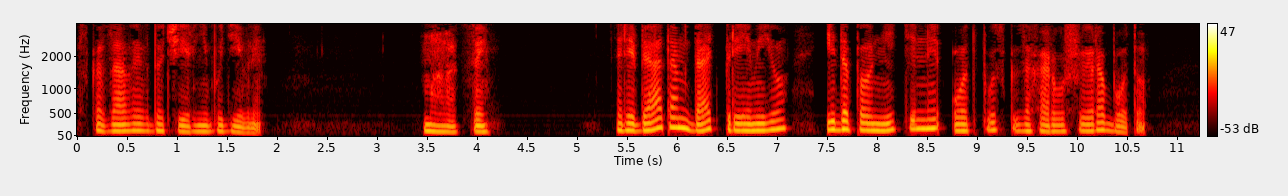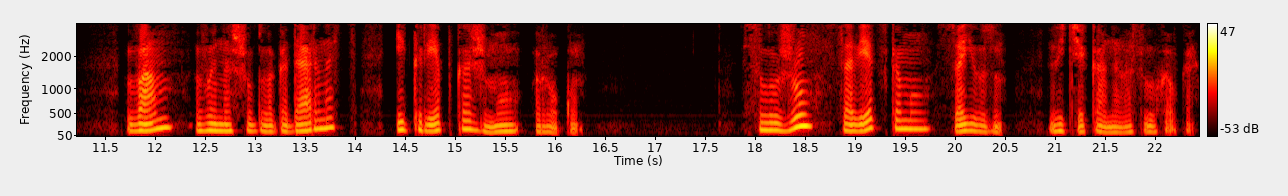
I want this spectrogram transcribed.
сказали в дочерней будівлі. Молодцы. Ребятам дать премию и дополнительный отпуск за хорошую работу. Вам выношу благодарность и крепко жму руку. Служу Советскому Союзу, відчеканила слухавка.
